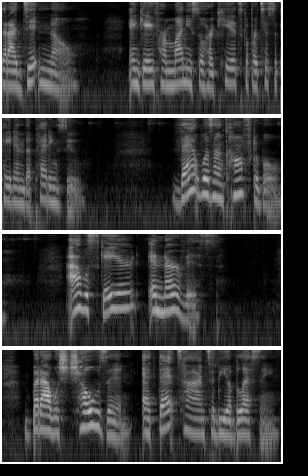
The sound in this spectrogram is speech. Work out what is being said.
that I didn't know and gave her money so her kids could participate in the petting zoo. That was uncomfortable. I was scared and nervous. But I was chosen at that time to be a blessing.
